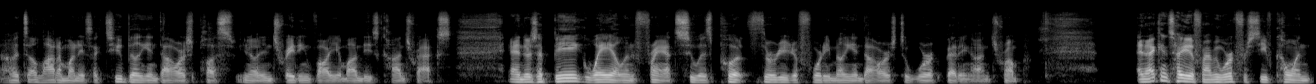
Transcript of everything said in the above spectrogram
Oh, it's a lot of money. It's like two billion dollars plus, you know, in trading volume on these contracts. And there's a big whale in France who has put thirty to forty million dollars to work betting on Trump. And I can tell you from having worked for Steve Cohen,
